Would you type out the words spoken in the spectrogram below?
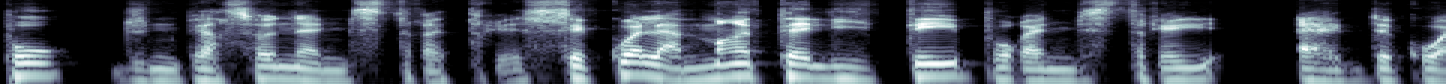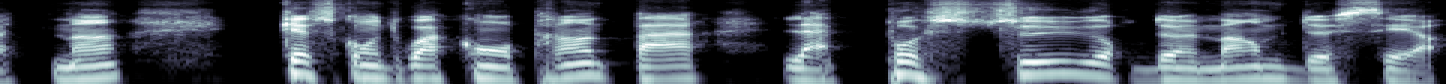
peau d'une personne administratrice? C'est quoi la mentalité pour administrer adéquatement? Qu'est-ce qu'on doit comprendre par la posture d'un membre de CA?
